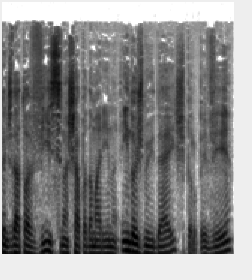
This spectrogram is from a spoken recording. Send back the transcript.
candidato a vice na chapa da Marina em 2010, pelo PV,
